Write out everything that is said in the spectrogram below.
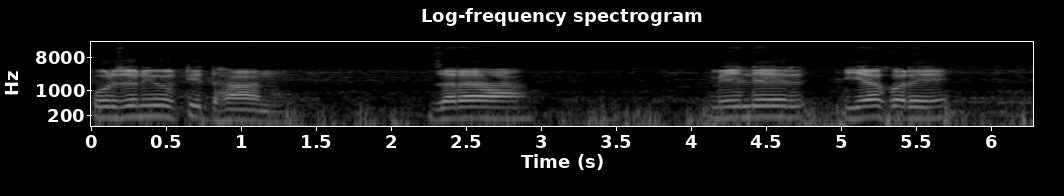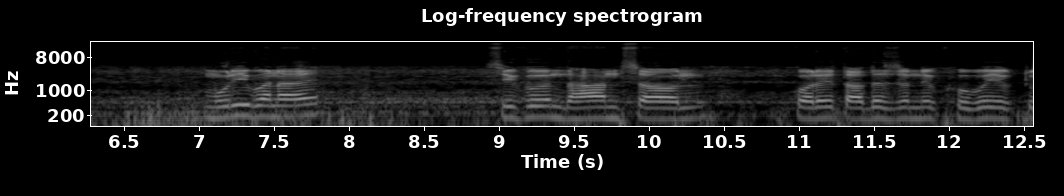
প্রয়োজনীয় একটি ধান। যারা মিলের ইয়া করে, মুড়ি বানায়, চিকন ধান চাউল করে তাদের জন্য খুবই একটু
